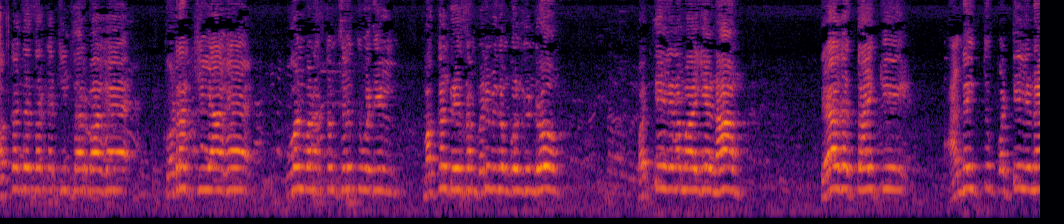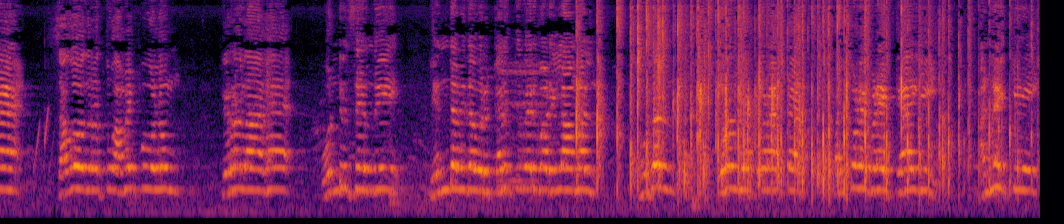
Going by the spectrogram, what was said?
மக்கள் தேசக் கட்சியின் சார்பாக தொடர்ச்சியாக புகழ் வணக்கம் செலுத்துவதில் மக்கள் தேசம் பெருமிதம் கொள்கின்றோம். பட்டியலினமாகிய நாம் தியாகத்தாய்க்கு அனைத்து பட்டியலின சகோதரத்துவ அமைப்புகளும் திரளாக ஒன்று சேர்ந்து எந்தவித ஒரு கருத்து வேறுபாடு இல்லாமல் முதல் சுதந்திர போராட்ட தற்கொலைப்படை தியாகி அன்னைக்கு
